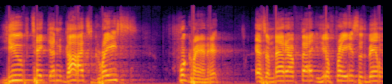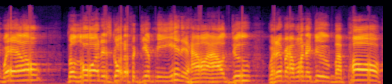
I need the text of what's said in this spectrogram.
you've taken God's grace for granted. As a matter of fact, your phrase has been, well, the Lord is going to forgive me anyhow. I'll do whatever I want to do. But Paul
